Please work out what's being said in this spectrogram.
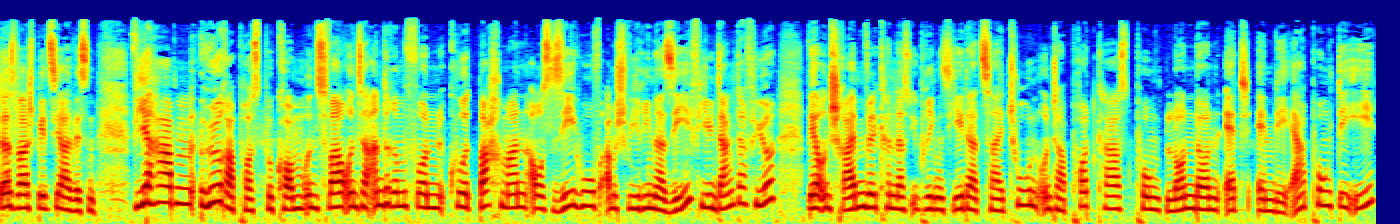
das war Spezialwissen. Wir haben Hörerpost bekommen und zwar unter anderem von Kurt Bachmann aus Seehof am Schweriner See. Vielen Dank dafür. Wer uns schreiben will, kann das übrigens jederzeit tun unter podcast.london.ndr.de.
